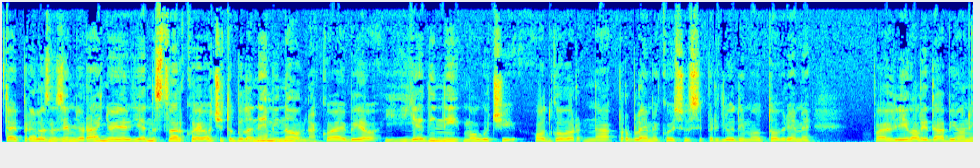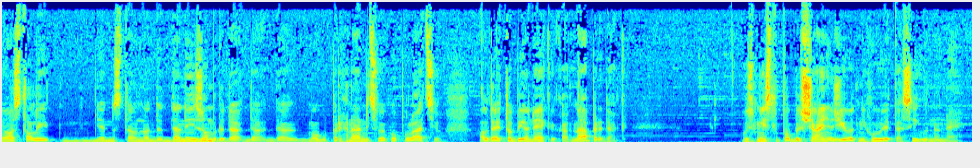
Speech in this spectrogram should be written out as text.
taj prelaz na zemljoradnju je jedna stvar koja je očito bila neminovna, koja je bio jedini mogući odgovor na probleme koji su se pred ljudima u to vrijeme pojavljivali da bi oni ostali jednostavno da, da ne izumru, da, da, da mogu prehraniti svoju populaciju. Ali da je to bio nekakav napredak u smislu poboljšanja životnih uvjeta, sigurno ne.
